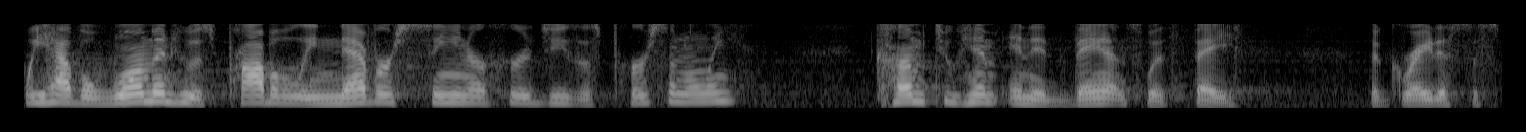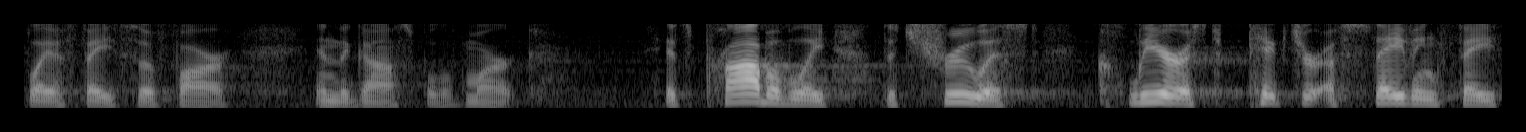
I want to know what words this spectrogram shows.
we have a woman who has probably never seen or heard Jesus personally come to him in advance with faith, the greatest display of faith so far in the Gospel of Mark. It's probably the truest, clearest picture of saving faith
